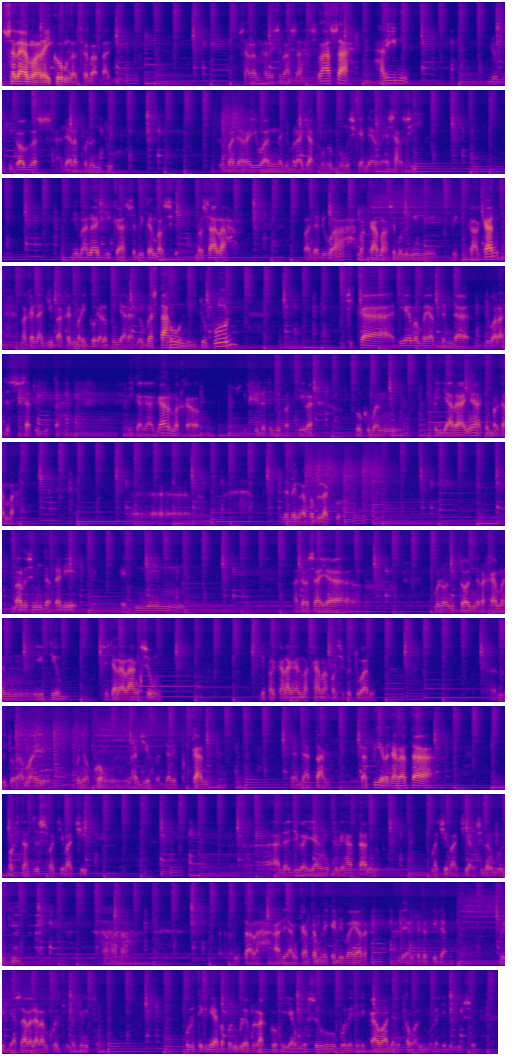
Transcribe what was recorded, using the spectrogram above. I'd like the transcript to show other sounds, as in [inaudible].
Assalamualaikum dan selamat pagi. Salam hari Selasa. Selasa hari ini 23 Agustus adalah penentu Kepada rayuan Najib Rajak berhubung skandal SRC di mana jika sebikan bersalah pada dua mahkamah sebelum ini. Dikekalkan maka Najib akan meringkuk dalam penjara 12 tahun. Itu pun jika dia membayar denda 201 juta. Jika gagal maka sudah tentu pastilah hukuman penjaranya akan bertambah. Uh, kita tengok apa berlaku. Baru sebentar tadi admin atau saya menonton rekaman YouTube secara langsung di perkarangan Mahkamah Persekutuan. Eh, begitu ramai penyokong Najib dari pekan yang datang. Tapi rata-rata berstatus macam-macam eh, ada juga yang kelihatan makcik-makcik yang sedang bunting [laughs] entahlah ada yang kata mereka dibayar ada yang kata tidak. Seperti biasalah dalam politik macam itu. Politik ini apa pun boleh berlaku yang musuh boleh jadi kawan yang kawan boleh jadi musuh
